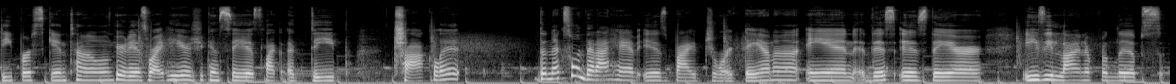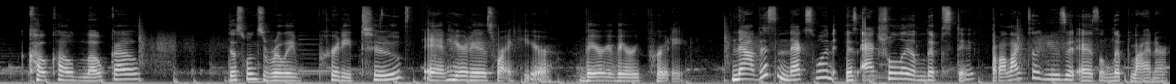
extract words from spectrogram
deeper skin tone. Here it is right here. As you can see, it's like a deep chocolate. The next one that I have is by Jordana, and this is their Easy Liner for Lips Coco Loco. This one's really pretty too. And here it is right here. Very, very pretty. Now this next one is actually a lipstick, but I like to use it as a lip liner.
